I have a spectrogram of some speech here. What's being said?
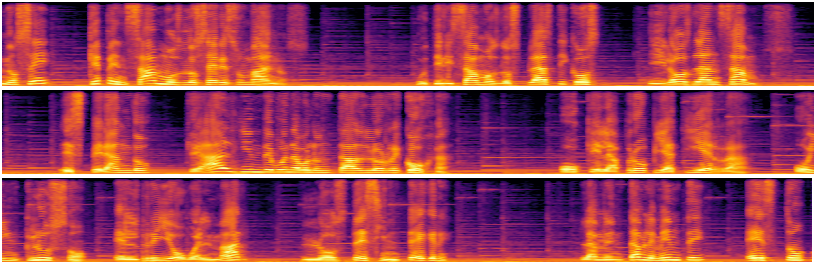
No sé qué pensamos los seres humanos. Utilizamos los plásticos y los lanzamos, esperando que alguien de buena voluntad lo recoja, o que la propia tierra o incluso el río o el mar los desintegre. Lamentablemente, esto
